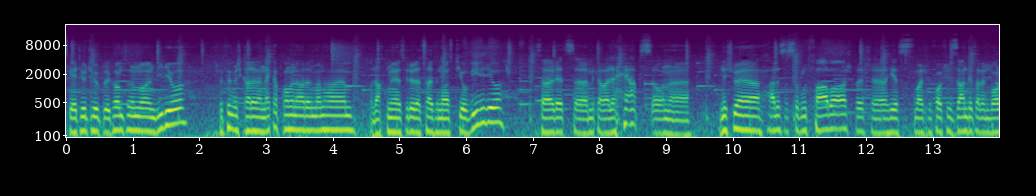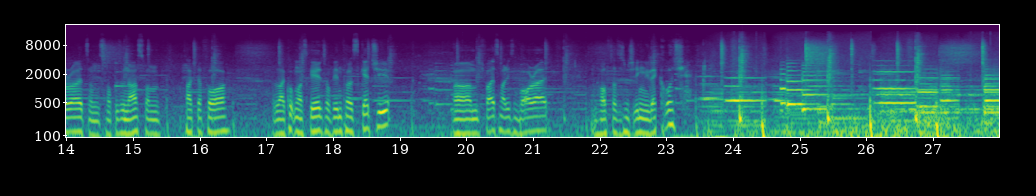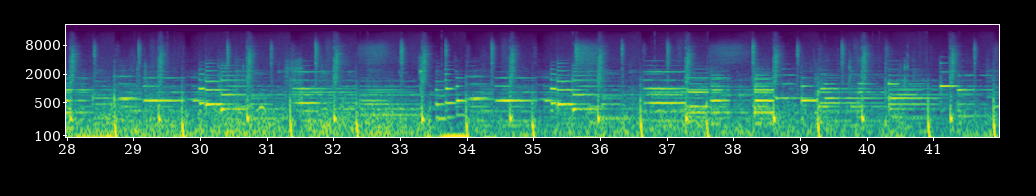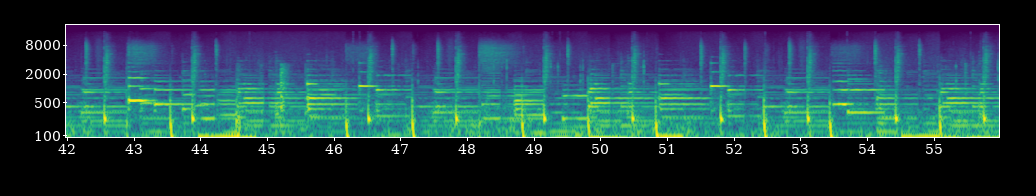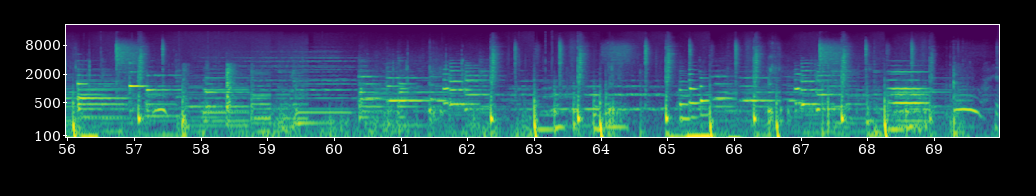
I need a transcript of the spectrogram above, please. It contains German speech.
geht YouTube? Willkommen zu einem neuen Video. Ich befinde mich gerade an der Neckarpromenade in Mannheim und dachte mir, es ist wieder der Zeit für ein neues POV-Video. Es ist halt jetzt äh, mittlerweile Herbst und äh, nicht mehr alles ist so gut fahrbar. Sprich, äh, hier ist zum Beispiel voll viel Sand jetzt an den Wallrides und es ist noch ein bisschen nass vom Tag davor. Also mal gucken, was geht. Ist auf jeden Fall sketchy. Ähm, ich jetzt mal diesen Wallride und hoffe, dass ich nicht irgendwie wegrutsche.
